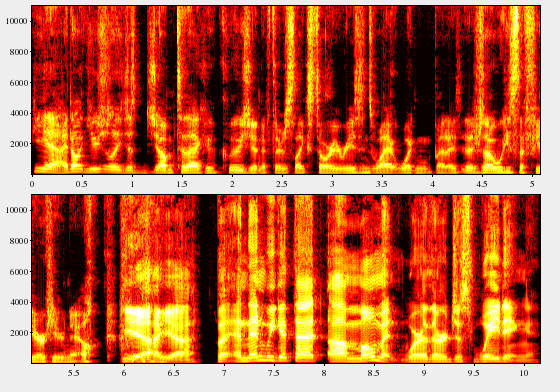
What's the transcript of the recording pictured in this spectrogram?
Yeah, I don't usually just jump to that conclusion if there's like story reasons why it wouldn't, but I, there's always the fear here now. yeah, yeah. But and then we get that uh, moment where they're just waiting,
